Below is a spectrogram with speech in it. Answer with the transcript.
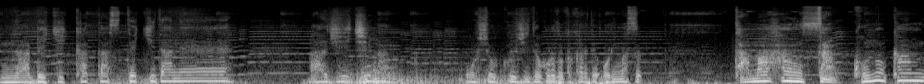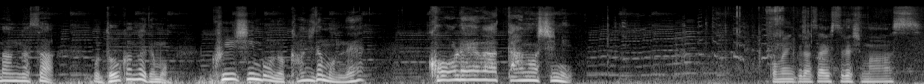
鍋き方素敵だね。味自慢お食事どころと書かれております。玉半さん。この看板がさもうどう考えても食いしん坊の感じだもんね。これは楽しみ。ごめんください。失礼します。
